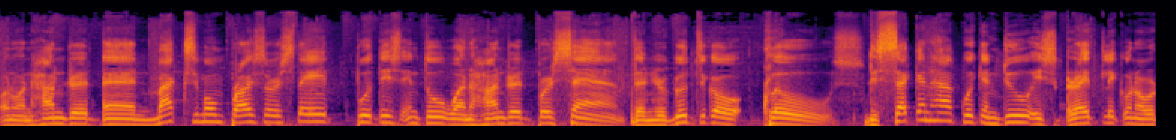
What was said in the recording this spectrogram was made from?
on 100 and maximum processor state put this into 100% then you're good to go. Close. The second hack we can do is right click on our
